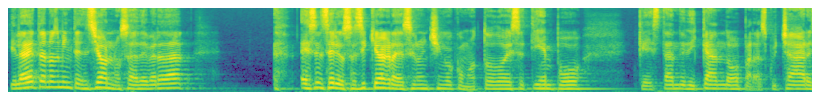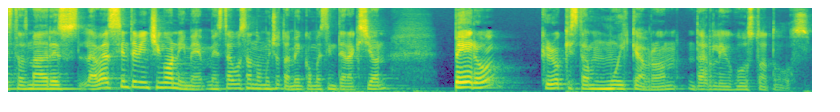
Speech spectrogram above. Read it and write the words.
Y la neta no es mi intención, o sea, de verdad, es en serio, o sea, sí quiero agradecer un chingo como todo ese tiempo que están dedicando para escuchar estas madres. La verdad se siente bien chingón y me, me está gustando mucho también como esta interacción, pero creo que está muy cabrón darle gusto a todos.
